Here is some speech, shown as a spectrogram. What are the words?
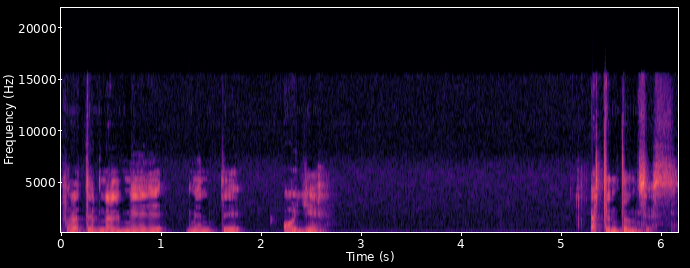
fraternalmente oye. Hasta entonces.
